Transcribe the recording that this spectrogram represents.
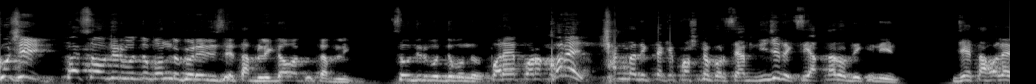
খুশি। সৌদির মধ্যে বন্ধ করে দিছে দাওয়াত সৌদির মধ্যে বন্ধ। পরে পরক্ষণে সাংবাদিকটাকে প্রশ্ন করছে, আমি নিজে দেখছি, আপনারও দেখে নিন। যে তাহলে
